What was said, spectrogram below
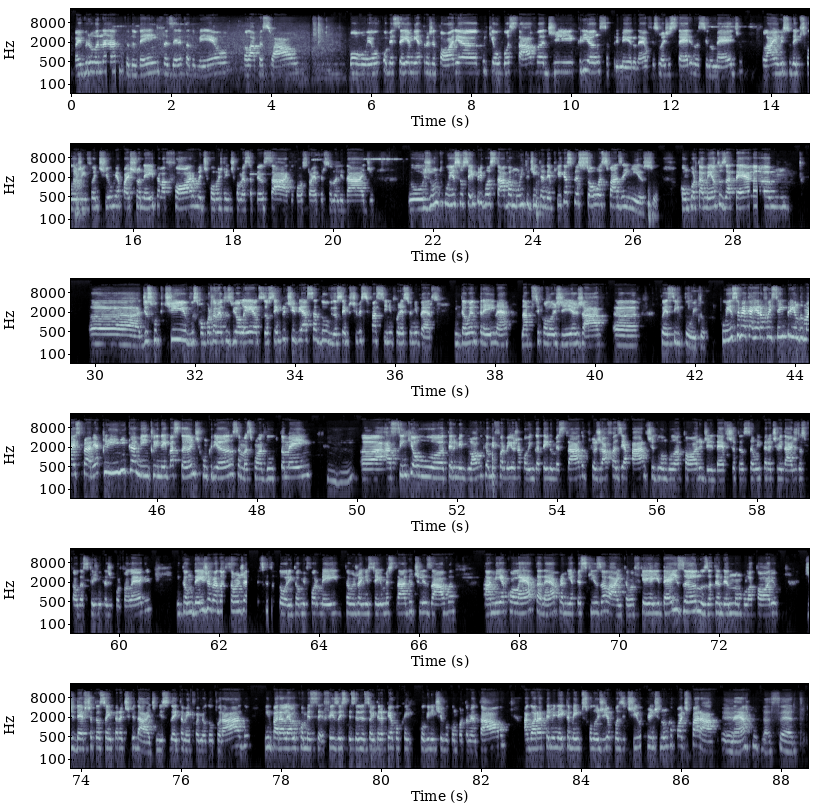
Oi, Bruna, tudo bem? Prazer é todo meu. Olá, pessoal. Bom, eu comecei a minha trajetória porque eu gostava de criança primeiro, né? Eu fiz magistério no ensino médio. Lá eu estudei psicologia infantil, me apaixonei pela forma de como a gente começa a pensar, que constrói a personalidade. Eu, junto com isso, eu sempre gostava muito de entender por que, que as pessoas fazem isso. Comportamentos até um, uh, disruptivos, comportamentos violentos. Eu sempre tive essa dúvida, eu sempre tive esse fascínio por esse universo. Então entrei, né, na psicologia já uh, com esse intuito. Com isso, minha carreira foi sempre indo mais para a área clínica, me inclinei bastante com criança, mas com adulto também. Uhum. Uh, assim que eu terminei, logo que eu me formei, eu já engatei no mestrado, porque eu já fazia parte do ambulatório de déficit de atenção e hiperatividade do Hospital das Clínicas de Porto Alegre. Então, desde a graduação, eu já era pesquisadora. Então, eu me formei, então eu já iniciei o mestrado e utilizava a minha coleta, né, para minha pesquisa lá. Então, eu fiquei aí 10 anos atendendo no ambulatório de déficit de atenção e hiperatividade. Nisso daí também foi meu doutorado. Em paralelo, comecei, fez a especialização em terapia cognitivo-comportamental. Agora terminei também em psicologia positiva, porque a gente nunca pode parar, é, né? Tá certo.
